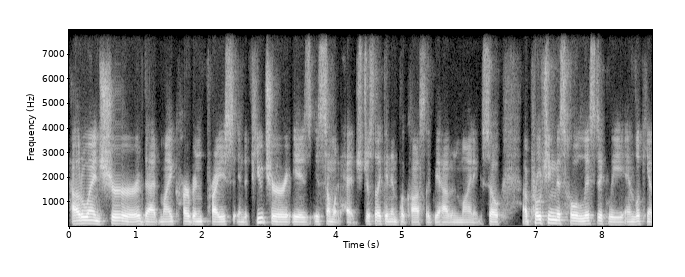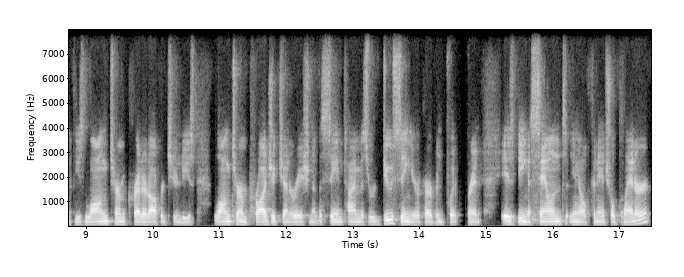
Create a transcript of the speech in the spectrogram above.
how do I ensure that my carbon price in the future is, is somewhat hedged, just like an input cost like we have in mining? So approaching this holistically and looking at these long-term credit opportunities, long-term project generation at the same time as reducing your carbon footprint is being a sound, you know, financial planner.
